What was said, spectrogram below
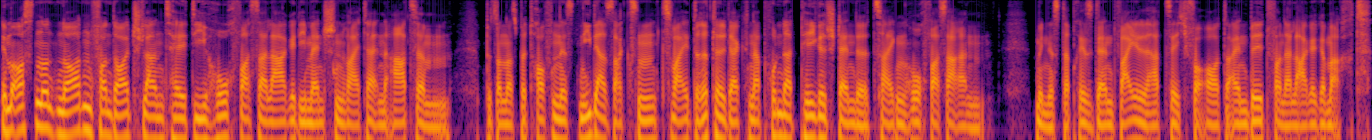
Im Osten und Norden von Deutschland hält die Hochwasserlage die Menschen weiter in Atem. Besonders betroffen ist Niedersachsen. Zwei Drittel der knapp 100 Pegelstände zeigen Hochwasser an. Ministerpräsident Weil hat sich vor Ort ein Bild von der Lage gemacht.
